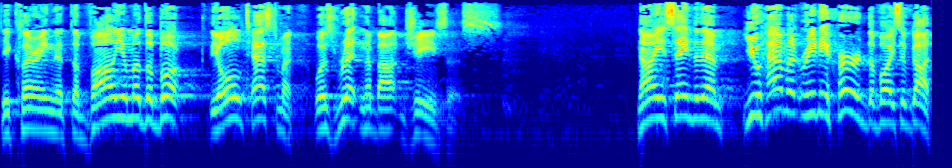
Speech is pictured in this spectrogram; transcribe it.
Declaring that the volume of the book, the Old Testament, was written about Jesus. Now he's saying to them, you haven't really heard the voice of God.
